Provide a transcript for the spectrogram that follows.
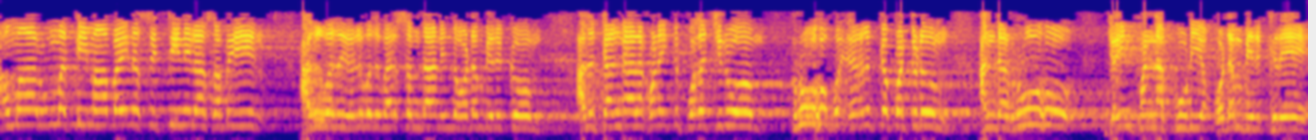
அமார் உம்மத்திமா பைன சித்தினிலா சபையின் அறுபது எழுபது வருஷம் தான் இந்த உடம்பு இருக்கும். அது கங்கால கொனைத்து புதைச்சிடுவோம். ரூஹு எழுக்கப்பட்டுடும் அந்த ரூஹு ஜெயின் பண்ணக்கூடிய உடம்பு இருக்குதே.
